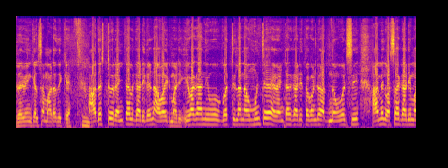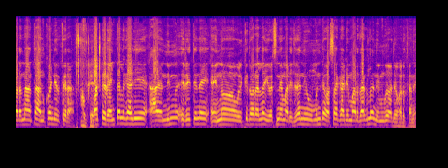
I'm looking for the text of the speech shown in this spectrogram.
ಡ್ರೈವಿಂಗ್ ಕೆಲಸ ಮಾಡೋದಕ್ಕೆ. ಆದಷ್ಟು ರೆಂಟಲ್ ಗಾಡಿಗಳನ್ನ ಅವಾಯ್ಡ್ ಮಾಡಿ. ಇವಾಗ ನೀವು ಗೊತ್ತಿಲ್ಲ ನಾವು ಮುಂಚೆ ರೆಂಟಲ್ ಗಾಡಿ ತಗೊಂಡು ಅದನ್ನ ಓಡಿಸಿ ಆಮೇಲೆ ಹೊಸ ಗಾಡಿ ಮಾಡೋಣ ಅಂತ ಅನ್ಕೊಂಡಿರ್ತೀರ? ಬಟ್ ರೆಂಟಲ್ ಗಾಡಿ ನಿಮ್ಮ ನಿಮ್ ರೀತಿನೇ ಇನ್ನು ಉಳ್ಕಿದವರೆಲ್ಲ ಯೋಚನೆ ಮಾಡಿದ್ರೆ ನೀವು ಮುಂದೆ ಹೊಸ ಗಾಡಿ ಮಾಡಿದಾಗಲೂ ನಿಮ್ಗೂ ಅದು ಹೊಡ್ತಾನೆ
